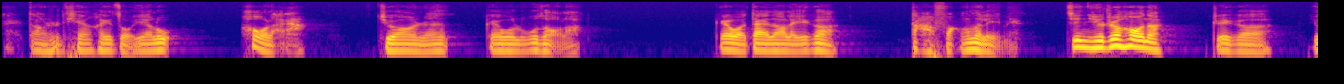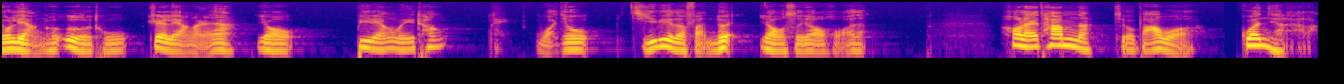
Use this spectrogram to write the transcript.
哎，当时天黑走夜路，后来啊。”就让人给我掳走了，给我带到了一个大房子里面。进去之后呢，这个有两个恶徒，这两个人啊要逼良为娼，哎，我就极力的反对，要死要活的。后来他们呢就把我关起来了，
